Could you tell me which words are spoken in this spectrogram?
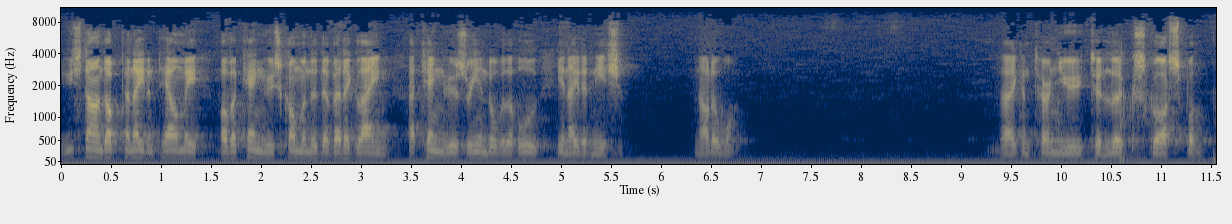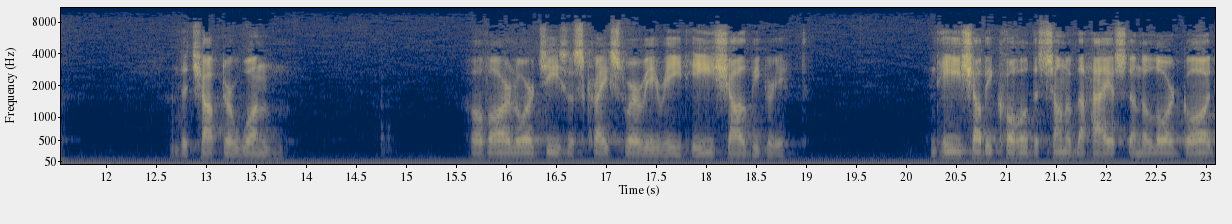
You stand up tonight and tell me of a king who's come in the Davidic line, a king who's reigned over the whole United Nation. Not a one. And I can turn you to Luke's Gospel and the chapter 1 of our Lord Jesus Christ, where we read, He shall be great. And he shall be called the Son of the Highest, and the Lord God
